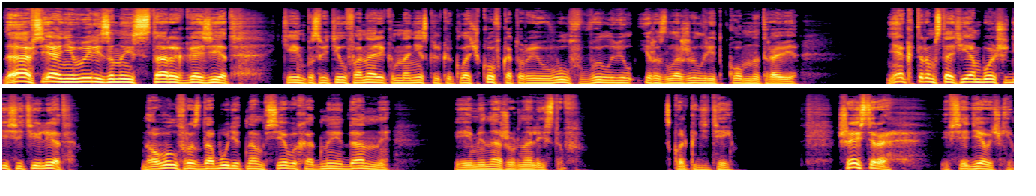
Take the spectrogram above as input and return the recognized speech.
да, все они вырезаны из старых газет. Кейн посветил фонариком на несколько клочков, которые Вулф выловил и разложил редком на траве. Некоторым статьям больше десяти лет. Но Вулф раздобудет нам все выходные данные и имена журналистов. Сколько детей? Шестеро, и все девочки.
